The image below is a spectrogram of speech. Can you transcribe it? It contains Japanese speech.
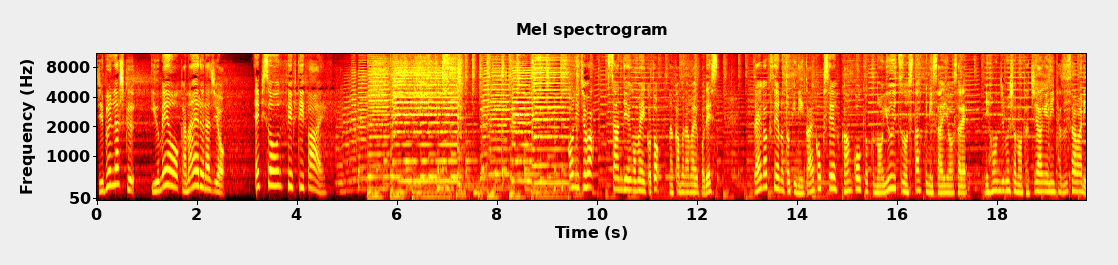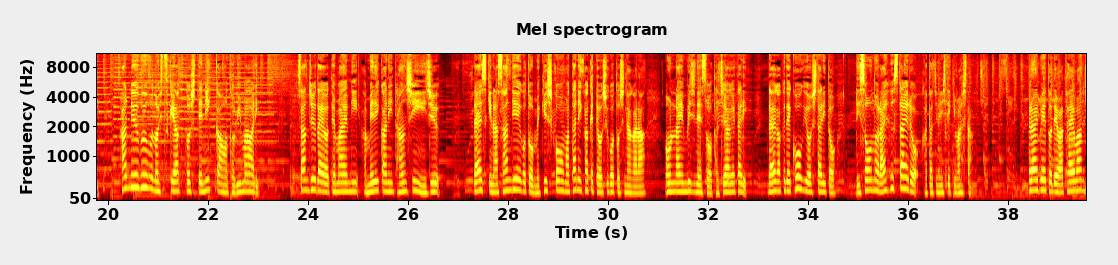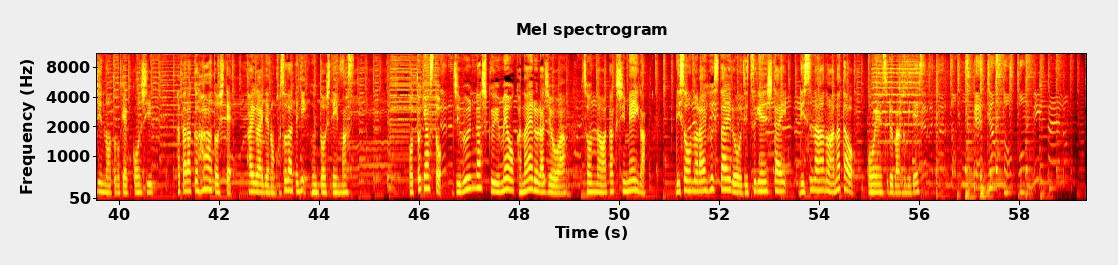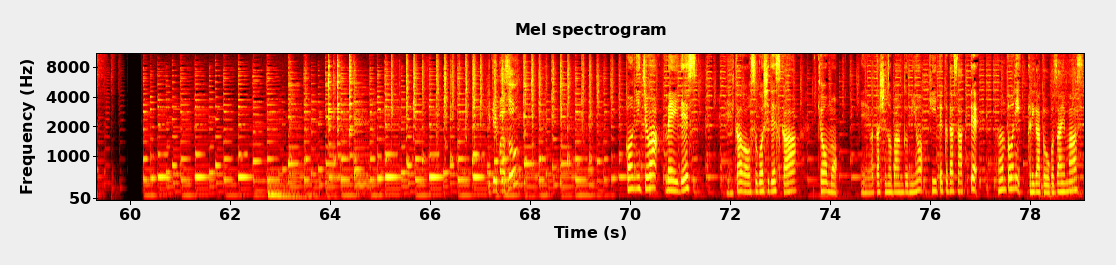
自分らしく夢を叶えるラジオ。エピソード55こんにちは。サンディエゴメイコと中村真由子です。大学生の時に外国政府観光局の唯一のスタッフに採用され日本事務所の立ち上げに携わり韓流ブームの火付け役として日韓を飛び回り30代を手前にアメリカに単身移住。大好きなサンディエゴとメキシコを股にかけてお仕事しながらオンラインビジネスを立ち上げたり大学で講義をしたりと理想のライフスタイルを形にしてきました。プライベートでは台湾人の夫と結婚し働く母として海外での子育てに奮闘しています。ポッドキャスト自分らしく夢を叶えるラジオはそんな私メイが理想のライフスタイルを実現したいリスナーのあなたを応援する番組です。こんにちはメイです。いかがお過ごしですか？今日も、えー、私の番組を聞いてくださって本当にありがとうございます、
